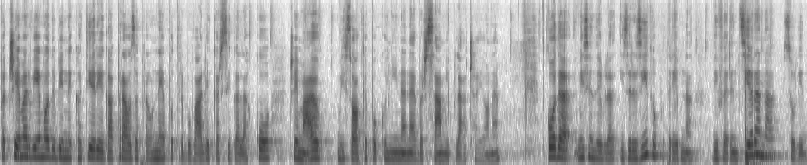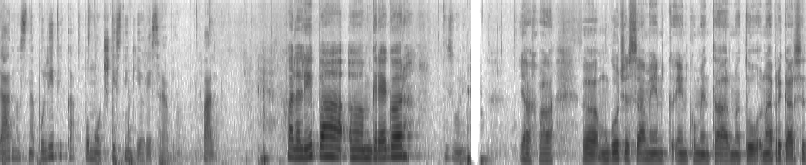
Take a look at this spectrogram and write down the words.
pa čemer vemo, da bi nekateri ga pravzaprav ne potrebovali, ker si ga lahko, če imajo visoke pokojnine, najbrž sami plačajo. Ne. Tako da mislim, da je bila izrazito potrebna diferencirana, solidarnostna politika, pomoč tistim, ki jo res rabijo. Hvala. Hvala lepa. Um, Gregor, izvolite. Ja, hvala. Uh, mogoče samo en, en komentar na to. Najprej, kar se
